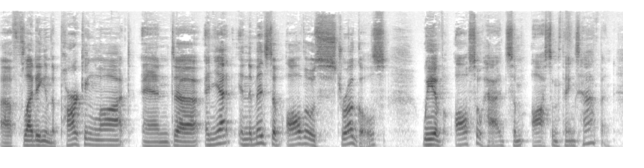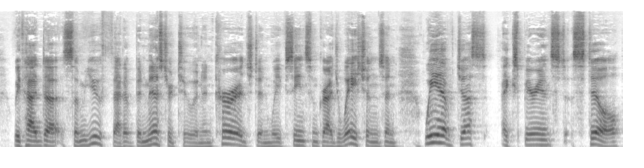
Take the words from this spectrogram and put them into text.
uh, flooding in the parking lot, and uh, and yet in the midst of all those struggles, we have also had some awesome things happen. We've had uh, some youth that have been ministered to and encouraged, and we've seen some graduations, and we have just experienced still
